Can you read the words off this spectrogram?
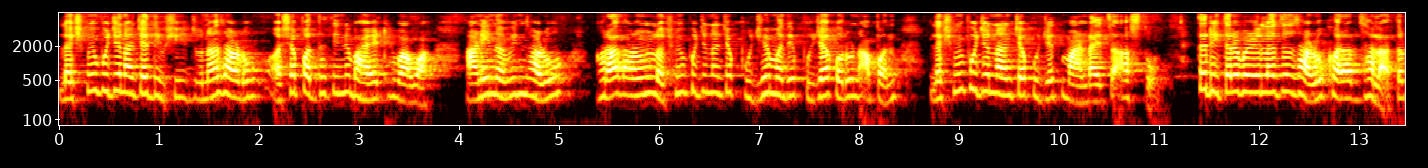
लक्ष्मीपूजनाच्या दिवशी जुना झाडू अशा पद्धतीने बाहेर ठेवावा आणि नवीन झाडू घरात आणून लक्ष्मीपूजनाच्या पूजेमध्ये पूजा करून आपण लक्ष्मीपूजनांच्या पूजेत मांडायचा असतो. तर इतर वेळेला जर झाडू खराब झाला तर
